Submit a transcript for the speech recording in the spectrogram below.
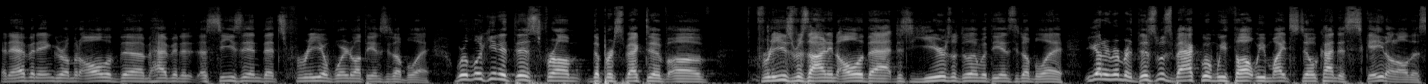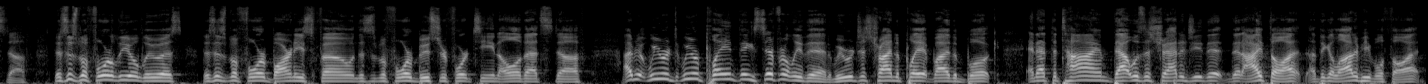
and Evan Engram and all of them having a, a season that's free of worrying about the NCAA. We're looking at this from the perspective of Freeze resigning, all of that, just years of dealing with the NCAA. You got to remember, this was back when we thought we might still kind of skate on all this stuff. This is before Leo Lewis. This is before Barney's phone. This is before Booster 14, all of that stuff. I mean, we were we were playing things differently then. We were just trying to play it by the book, and at the time, that was a strategy that that I thought, I think a lot of people thought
